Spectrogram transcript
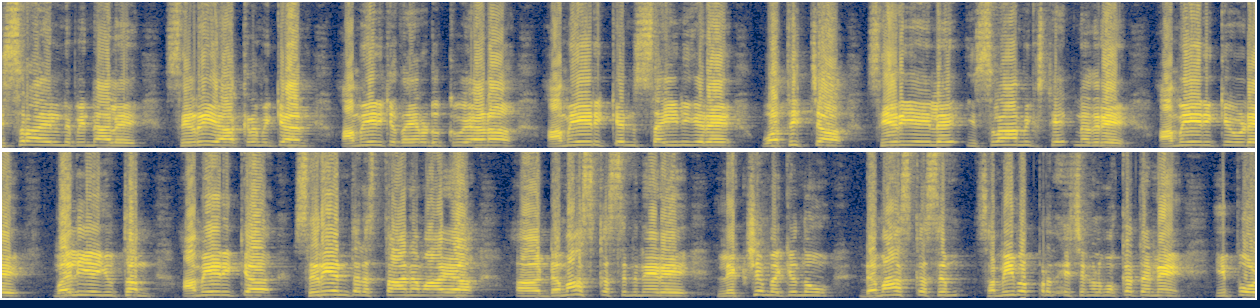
ഇസ്രായേലിന് പിന്നാലെ സിറിയ ആക്രമിക്കാൻ അമേരിക്ക തയ്യാറെടുക്കുകയാണ്. അമേരിക്കൻ സൈനികരെ വധിച്ച സിറിയയിലെ ഇസ്ലാമിക് സ്റ്റേറ്റിനെതിരെ അമേരിക്കയുടെ വലിയ യുദ്ധം അമേരിക്ക സിറിയൻ തലസ്ഥാനമായ ഡമാസ്കസിന് നേരെ ലക്ഷ്യം വയ്ക്കുന്നു. ഡമാസ്കസും സമീപ പ്രദേശങ്ങളും ഒക്കെ തന്നെ ഇപ്പോൾ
